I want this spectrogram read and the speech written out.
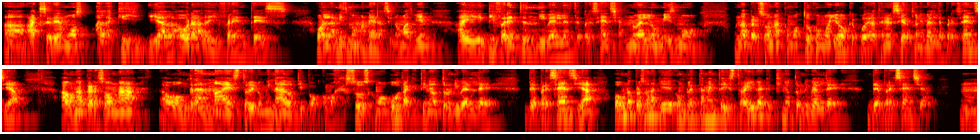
ah, accedemos al aquí y a la hora de diferentes o en la misma manera, sino más bien hay diferentes niveles de presencia. No es lo mismo una persona como tú, como yo, que pudiera tener cierto nivel de presencia, a una persona o un gran maestro iluminado, tipo como Jesús, como Buda, que tiene otro nivel de, presencia, o a una persona que vive completamente distraída, que tiene otro nivel de, presencia. Mm.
